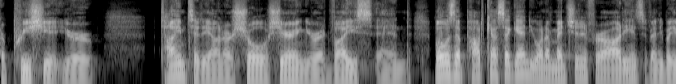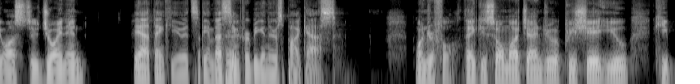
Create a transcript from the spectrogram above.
appreciate your time today on our show, sharing your advice. And what was that podcast again? Do you want to mention it for our audience if anybody wants to join in? Yeah, thank you. It's the Investing for Beginners podcast. Wonderful. Thank you so much, Andrew. Appreciate you. Keep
